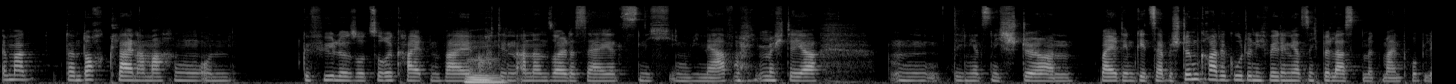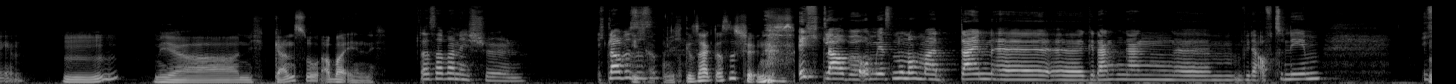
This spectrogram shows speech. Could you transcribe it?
immer dann doch kleiner machen und Gefühle so zurückhalten, weil Mhm. auch den anderen soll das ja jetzt nicht irgendwie nerven. Ich möchte ja den jetzt nicht stören, weil dem geht es ja bestimmt gerade gut und ich will den jetzt nicht belasten mit meinem Problem. Mhm. Ja, nicht ganz so, aber ähnlich. Das ist aber nicht schön. Ich glaube, es Ich ist habe nicht gesagt, dass es schön ist. Ich glaube, um jetzt nur noch mal deinen äh, äh, Gedankengang ähm, wieder aufzunehmen, ich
